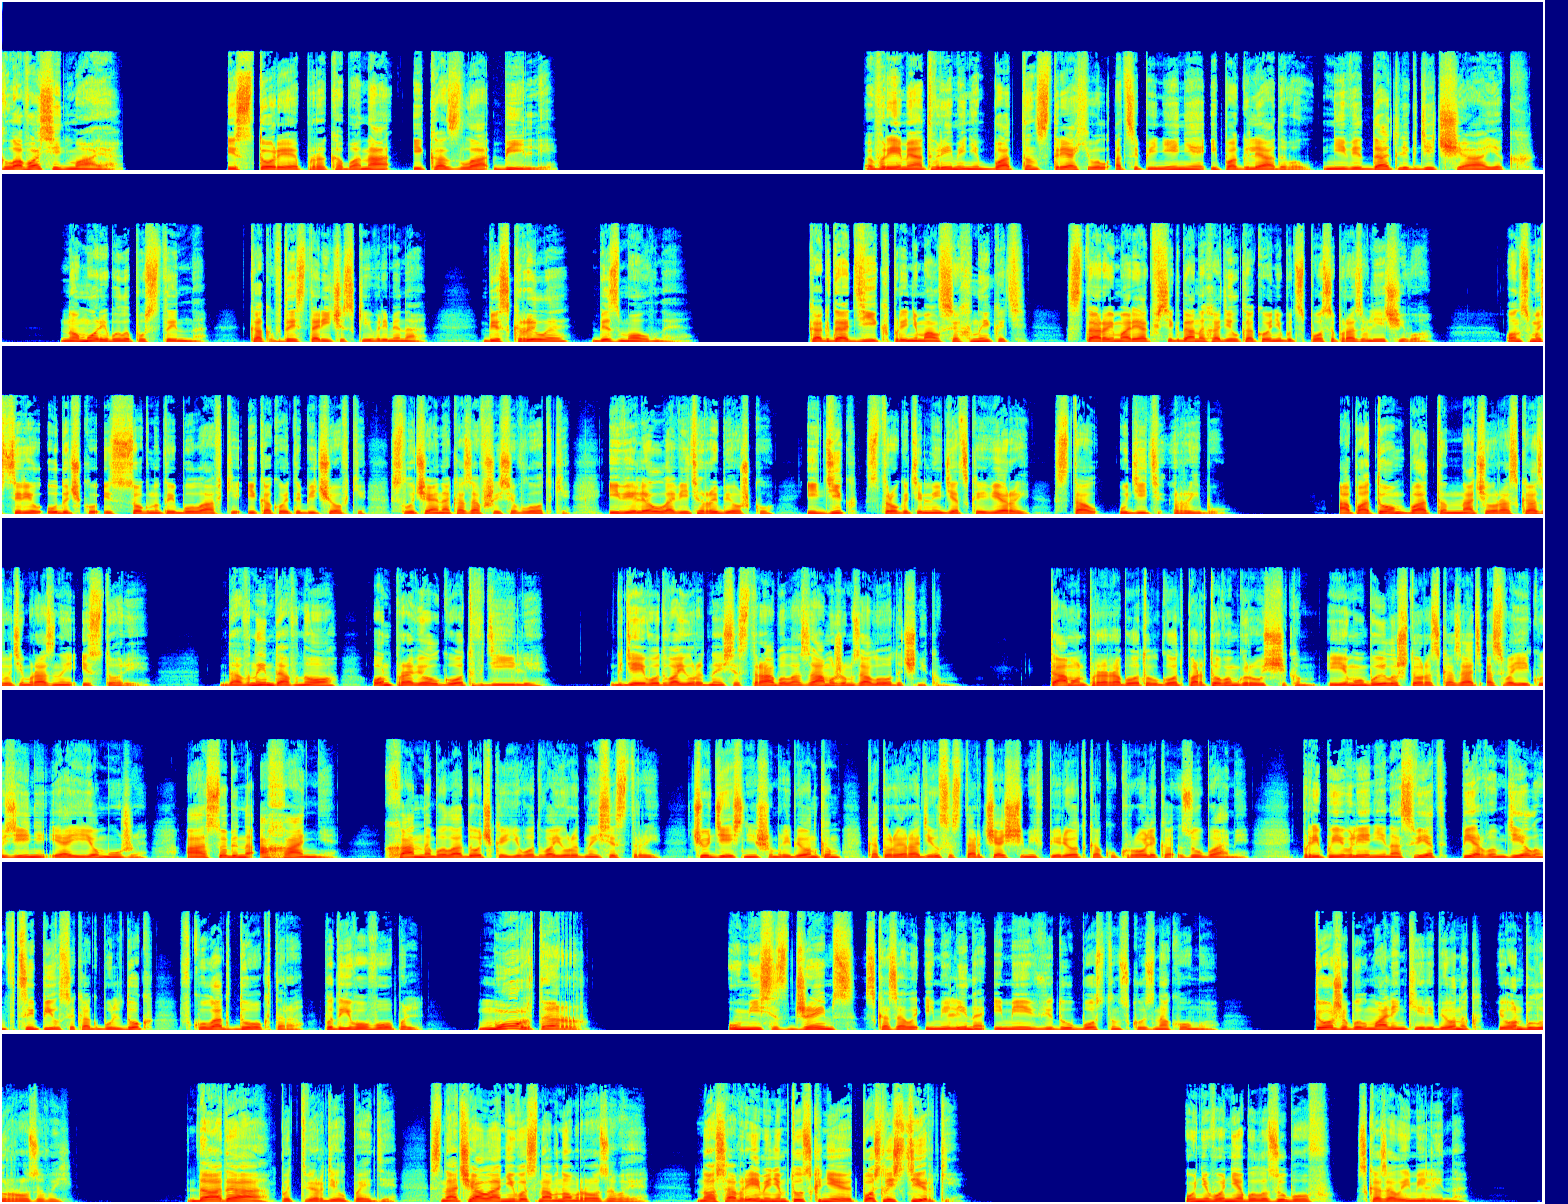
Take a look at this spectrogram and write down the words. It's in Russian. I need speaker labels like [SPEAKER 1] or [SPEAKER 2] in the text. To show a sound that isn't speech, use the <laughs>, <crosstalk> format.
[SPEAKER 1] Глава седьмая. История про кабана и козла Билли. Время от времени Баттон стряхивал оцепенение и поглядывал, не видать ли где чаек. Но море было пустынно, как в доисторические времена, бескрылое, безмолвное. Когда Дик принимался хныкать, старый моряк всегда находил какой-нибудь способ развлечь его — он смастерил удочку из согнутой булавки и какой-то бечевки, случайно оказавшейся в лодке, и велел ловить рыбешку. И Дик с трогательной детской верой стал удить рыбу. А потом Баттон начал рассказывать им разные истории. Давным-давно он провел год в Диле, где его двоюродная сестра была замужем за лодочником. Там он проработал год портовым грузчиком, и ему было что рассказать о своей кузине и о ее муже, а особенно о Ханне. Ханна была дочкой его двоюродной сестры, чудеснейшим ребенком, который родился с торчащими вперед, как у кролика, зубами. При появлении на свет первым делом вцепился, как бульдог, в кулак доктора под его вопль. «Муртер!» «У миссис Джеймс», — сказала Эмилина, имея в виду бостонскую знакомую, «тоже был маленький ребенок, и он был розовый». «Да-да», — подтвердил Пэдди, «сначала они в основном розовые, но со временем тускнеют после стирки». «У него не было зубов», — сказала Эмилина.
